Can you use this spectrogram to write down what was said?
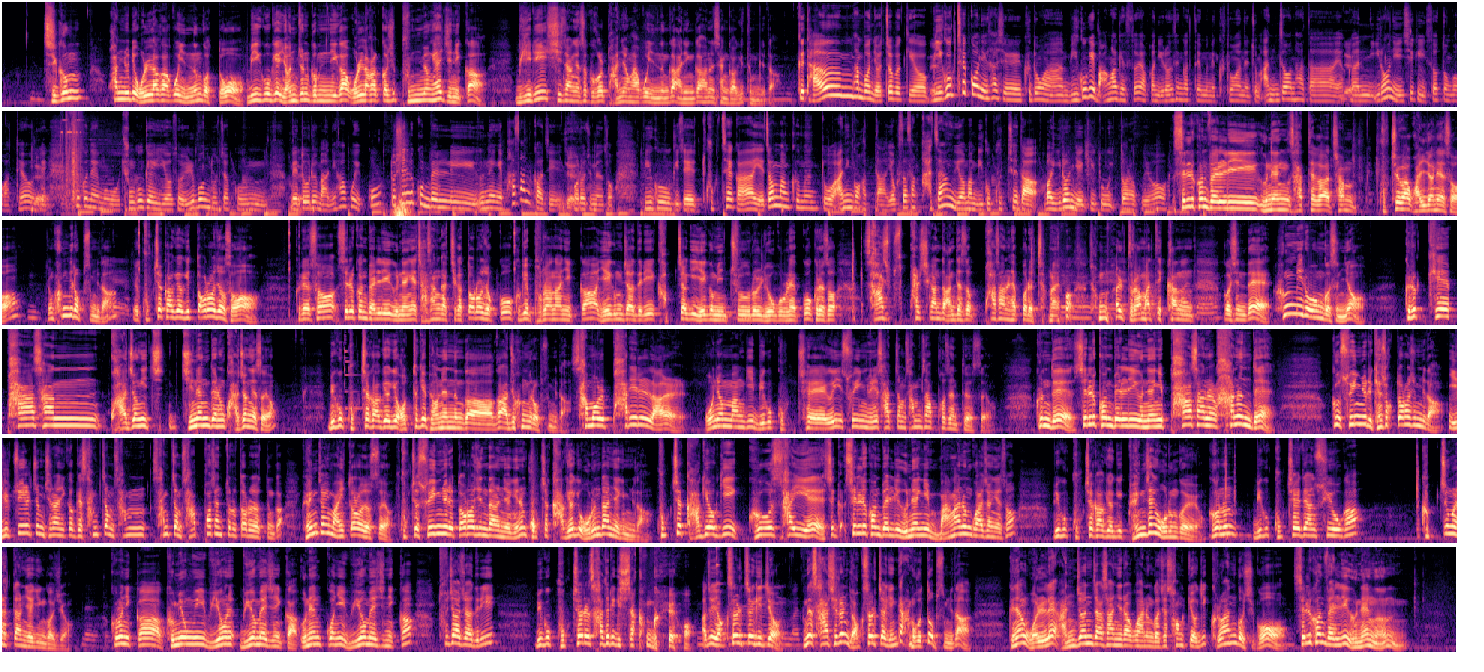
지금 환율이 올라가고 있는 것도 미국의 연준 금리가 올라갈 것이 분명해지니까 미리 시장에서 그걸 반영하고 있는 거 아닌가 하는 생각이 듭니다. 그그 다음 한번 여쭤볼게요. 네. 미국 채권이 사실 그동안 미국이 망하겠어요? 약간 이런 생각 때문에 그동안은 좀 안전하다. 약간 이런 인식이 있었던 것 같아요. 근데 네. 최근에 뭐 중국에 이어서 일본도 조금 네. 매도를 많이 하고 있고 또 실리콘밸리 은행의 파산까지 네. 벌어지면서 미국 이제 국채가 예전만큼은 또 아닌 것 같다. 역사상 가장 위험한 미국 국채다. 막 이런 얘기도 있더라고요. 실리콘밸리 은행 사태가 참 국채와 관련해서 좀 흥미롭습니다. 네. 국채 가격이 떨어져서 그래서 실리콘밸리 은행의 자산 가치가 떨어졌고 그게 불안하니까 예금자들이 갑자기 예금 인출을 요구를 했고 그래서 48시간도 안 돼서 파산을 해버렸잖아요. 정말 드라마틱한 맞아요. 것인데 흥미로운 것은요. 그렇게 파산 과정이 지- 진행되는 과정에서요. 미국 국채 가격이 어떻게 변했는가가 아주 흥미롭습니다. 3월 8일 날 5년 만기 미국 국채의 수익률이 4.34%였어요. 그런데 실리콘밸리 은행이 파산을 하는데 그 수익률이 계속 떨어집니다. 일주일쯤 지나니까 그게 3.3, 3.4%로 떨어졌던가? 굉장히 많이 떨어졌어요. 국채 수익률이 떨어진다는 얘기는 국채 가격이 오른다는 얘기입니다. 국채 가격이 그 사이에 시- 실리콘밸리 은행이 망하는 과정에서 미국 국채 가격이 굉장히 오른 거예요. 그거는 미국 국채에 대한 수요가 급증을 했다는 얘기인 거죠. 그러니까 금융이 위험, 위험해지니까 은행권이 위험해지니까 투자자들이 미국 국채를 사들이기 시작한 거예요. 아주 역설적이죠. 근데 사실은 역설적인 게 아무것도 없습니다. 그냥 원래 안전자산이라고 하는 것의 성격이 그러한 것이고 실리콘밸리 은행은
